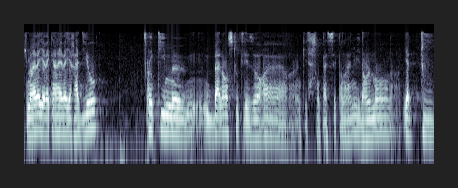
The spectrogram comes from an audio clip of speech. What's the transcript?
je me réveille avec un réveil radio qui me balance toutes les horreurs qui se sont passées pendant la nuit dans le monde. Il y a tout,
